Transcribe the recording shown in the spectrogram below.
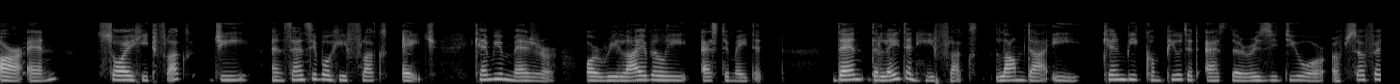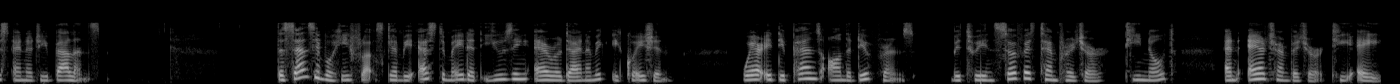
Rn, soil heat flux G, and sensible heat flux H can be measured or reliably estimated, then the latent heat flux lambda E can be computed as the residual of surface energy balance. The sensible heat flux can be estimated using aerodynamic equation, where it depends on the difference between surface temperature T naught and air temperature TA,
